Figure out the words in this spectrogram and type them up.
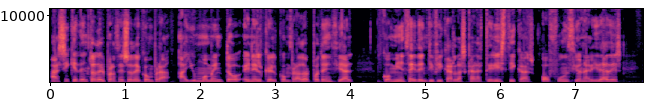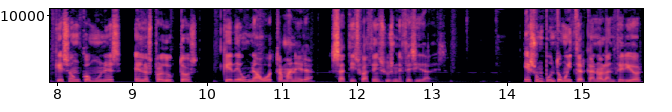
Así que dentro del proceso de compra hay un momento en el que el comprador potencial comienza a identificar las características o funcionalidades que son comunes en los productos que de una u otra manera satisfacen sus necesidades. Es un punto muy cercano al anterior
